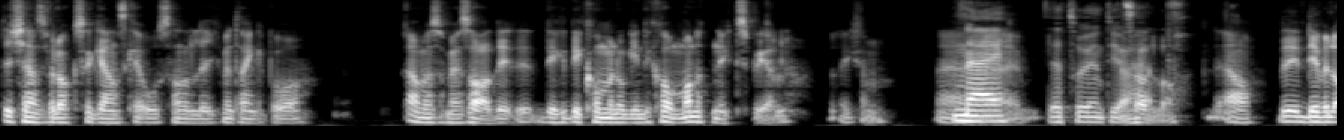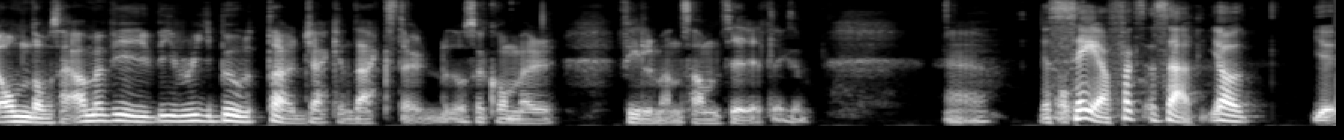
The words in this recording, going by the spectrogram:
det känns väl också ganska osannolikt med tanke på, ja men som jag sa, det, det, det kommer nog inte komma något nytt spel. Liksom. Eh, Nej, det tror jag inte jag så heller. att, ja, det, det är väl om de säger, ja men vi, vi rebootar Jack and Daxter och så kommer filmen samtidigt liksom. Jag ser faktiskt så här, jag, jag,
